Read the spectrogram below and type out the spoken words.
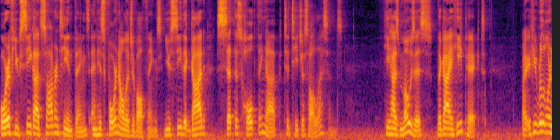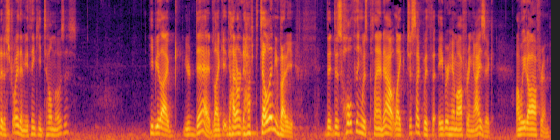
Or if you see God's sovereignty in things and his foreknowledge of all things, you see that God set this whole thing up to teach us all lessons. He has Moses, the guy he picked. Right? If he really wanted to destroy them, you think he'd tell Moses? He'd be like, You're dead. Like, I don't have to tell anybody. This whole thing was planned out, like just like with Abraham offering Isaac. You to offer him.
